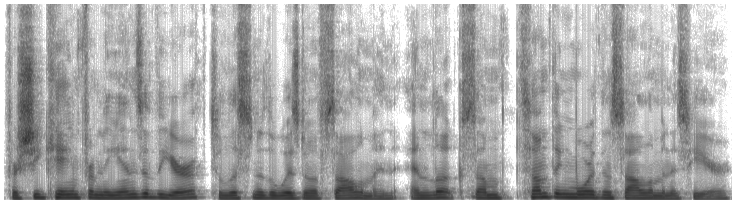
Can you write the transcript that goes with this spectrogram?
For she came from the ends of the earth to listen to the wisdom of Solomon. And look, some something more than Solomon is here.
